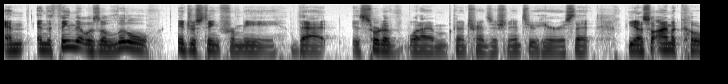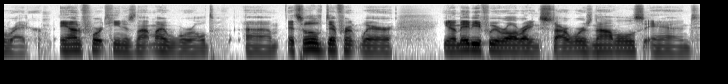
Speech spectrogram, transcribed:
and and the thing that was a little interesting for me that is sort of what I'm going to transition into here is that you know so I'm a co-writer. Aeon 14 is not my world. Um, it's a little different where, you know, maybe if we were all writing Star Wars novels and,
